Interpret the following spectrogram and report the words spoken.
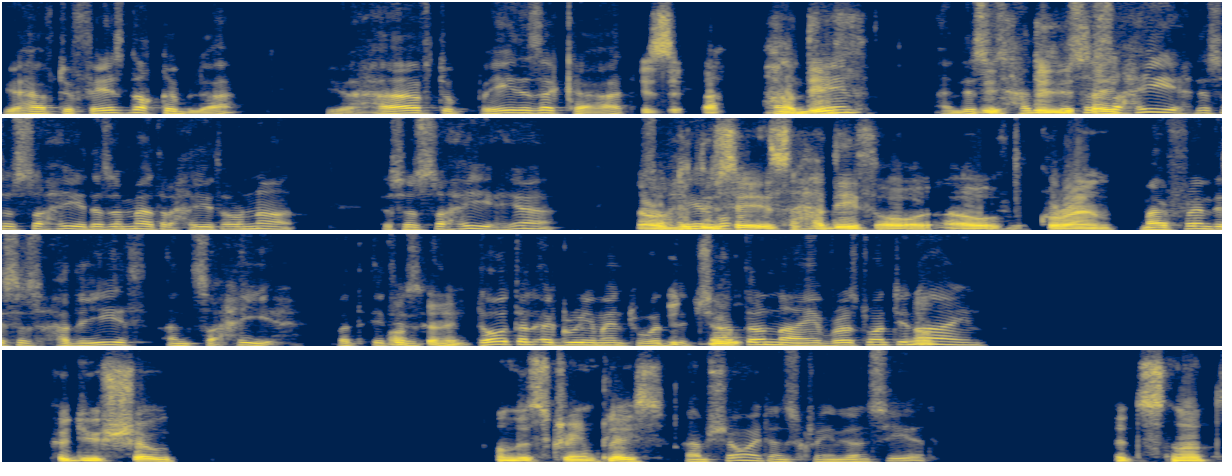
you have to face the qibla, you have to pay the zakat, Is it a And then- hadith? and this is hadith, this is sahih, this is sahih, it doesn't matter hadith or not. This is sahih, yeah. No, did you say it's hadith or, or, Quran? My friend, this is hadith and sahih, but it okay. is in total agreement with chapter you, 9, verse 29. No. Could you show on the screen, please? I'm showing it on screen. You don't see it? It's not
